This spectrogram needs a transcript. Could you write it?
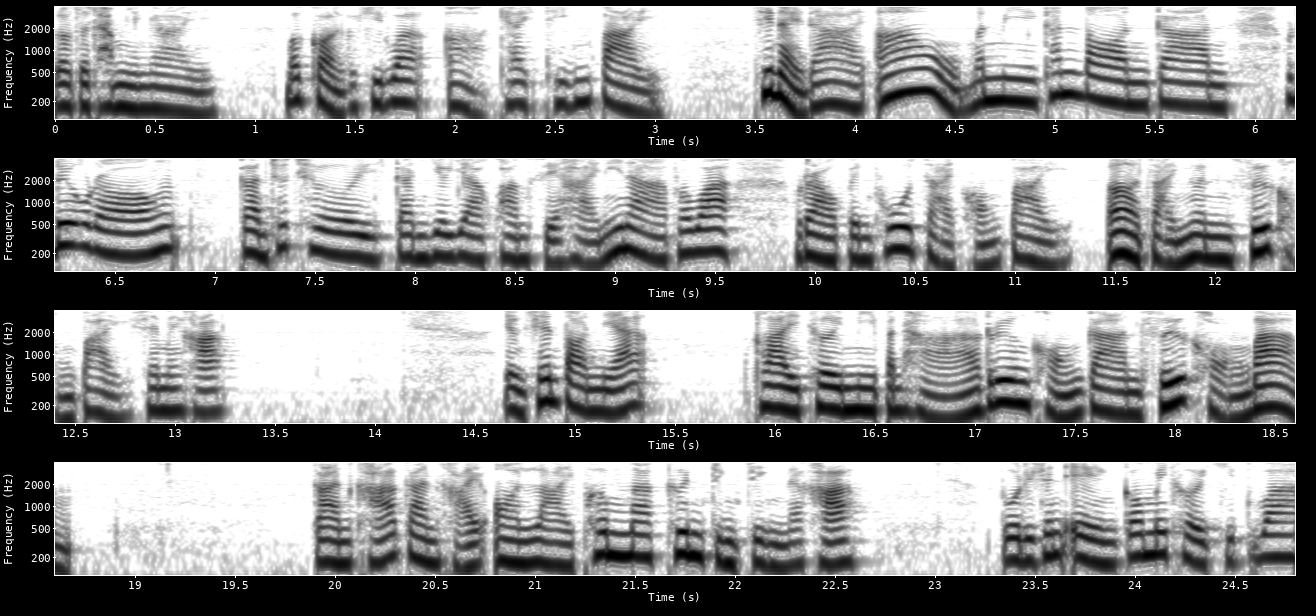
เราจะทำยังไง เมื่อก่อนก็คิดว่าอ่าแค่ทิ้งไป ที่ไหนได้อ้าวมันมีขั้นตอนการเรียกร้องการชดเชย การเยียวยาความเสียหายนี่นา เพราะว่าเราเป็นผู้จ่ายของไปเออจ่ายเงินซื้อของไปใช่ไหมคะ อย่างเช่นตอนเนี้ย ใครเคยมีปัญหาเรื่องของการซื้อของบ้าง การค้าการขายออนไลน์เพิ่มมากขึ้นจริง ๆ นะคะ ตัวดิฉันเองก็ไม่เคยคิดว่า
